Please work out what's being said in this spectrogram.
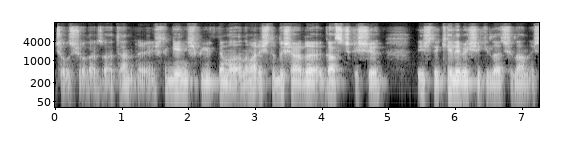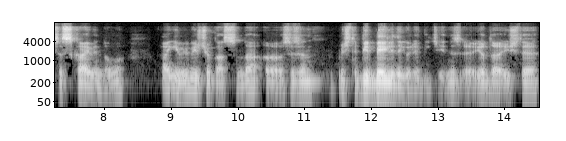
çalışıyorlar zaten. Ee, işte geniş bir yükleme alanı var. İşte dışarıda gaz çıkışı, işte kelebek şekilde açılan işte sky window'u ha, gibi birçok aslında e, sizin işte bir Bailey de görebileceğiniz e, ya da işte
